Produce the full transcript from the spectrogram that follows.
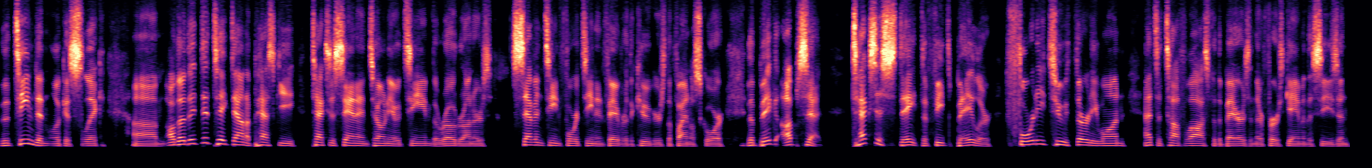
The team didn't look as slick, um, although they did take down a pesky Texas San Antonio team, the Roadrunners. 17 14 in favor of the Cougars, the final score. The big upset Texas State defeats Baylor 42 31. That's a tough loss for the Bears in their first game of the season.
